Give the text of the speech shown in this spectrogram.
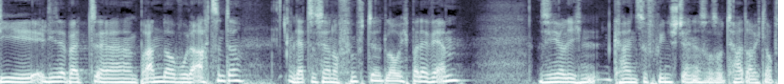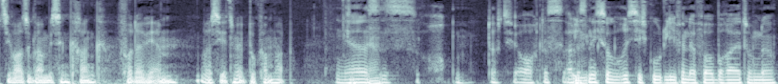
die Elisabeth äh, Brandau wurde 18. Letztes Jahr noch Fünfte, glaube ich, bei der WM. Sicherlich ein- kein zufriedenstellendes Resultat, aber ich glaube, sie war sogar ein bisschen krank vor der WM, was ich jetzt mitbekommen habe. Ja, das Ja. ist, auch, dachte ich auch, dass alles nicht so richtig gut lief in der Vorbereitung. Ne?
